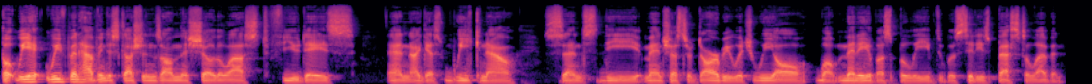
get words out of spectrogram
but we we've been having discussions on this show the last few days, and I guess week now since the Manchester Derby, which we all, well, many of us believed was City's best eleven.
